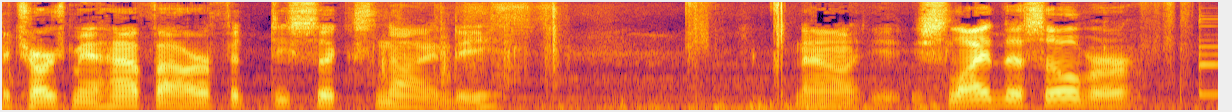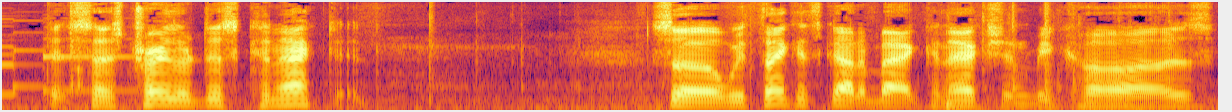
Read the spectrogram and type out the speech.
It charged me a half hour, 56.90. Now, slide this over, it says trailer disconnected. So we think it's got a bad connection because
